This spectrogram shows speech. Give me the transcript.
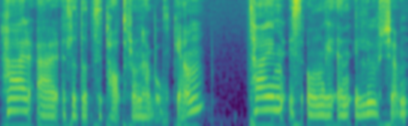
Här är ett litet citat från den här boken. Time is only an illusion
